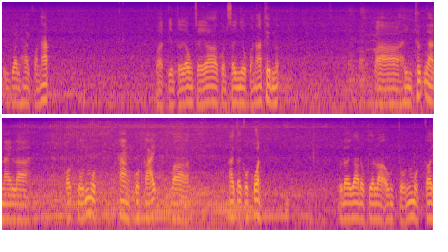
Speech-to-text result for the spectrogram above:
kinh doanh hai quán hát. Và tiến tới ông sẽ còn xây nhiều quán hát thêm nữa và hình thức nhà này là có trốn một hàng cột cái và hai cây cột quần. Từ đây ra đầu kia là ông trốn một cây,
